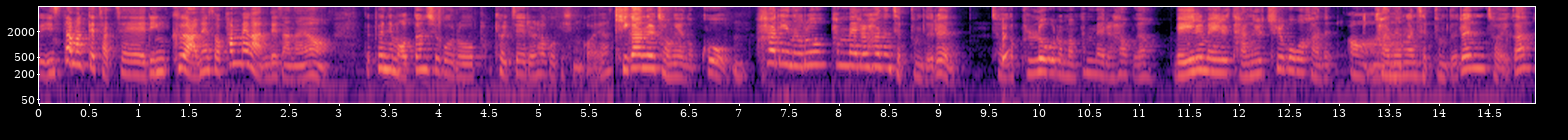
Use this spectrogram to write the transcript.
인스타마켓 자체 링크 안에서 판매가 안 되잖아요. 대표님은 어떤 식으로 결제를 하고 계신 거예요? 기간을 정해놓고 음. 할인으로 판매를 하는 제품들은 저희가 블로그로만 판매를 하고요. 매일매일 당일 출고가 가능, 어, 어, 가능한 제품들은 저희가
